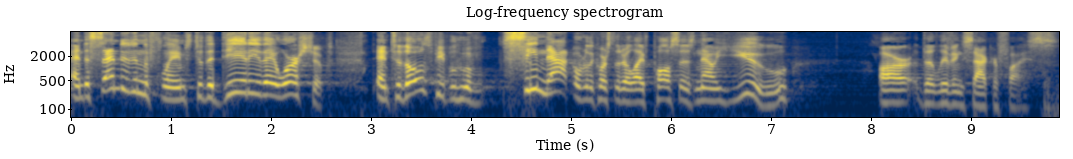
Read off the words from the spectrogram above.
and descended in the flames to the deity they worshiped. And to those people who have seen that over the course of their life, Paul says, Now you are the living sacrifice.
